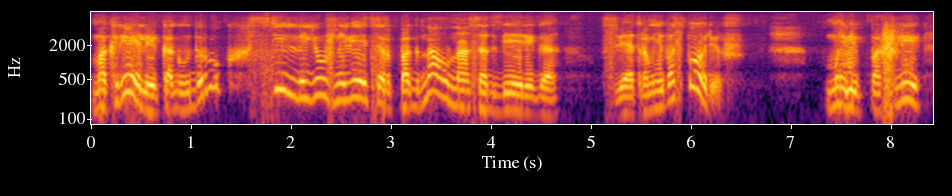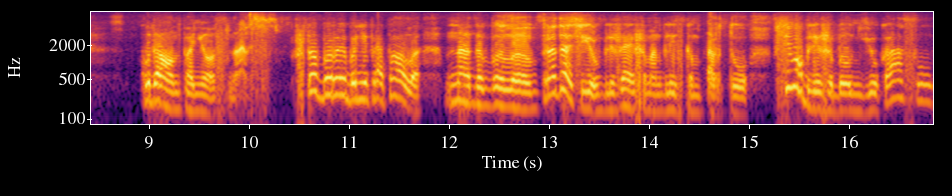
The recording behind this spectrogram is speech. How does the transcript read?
макрели, как вдруг сильный южный ветер погнал нас от берега. С ветром не поспоришь. Мы пошли, куда он понес нас. Чтобы рыба не пропала, надо было продать ее в ближайшем английском порту. Всего ближе был Ньюкасл.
